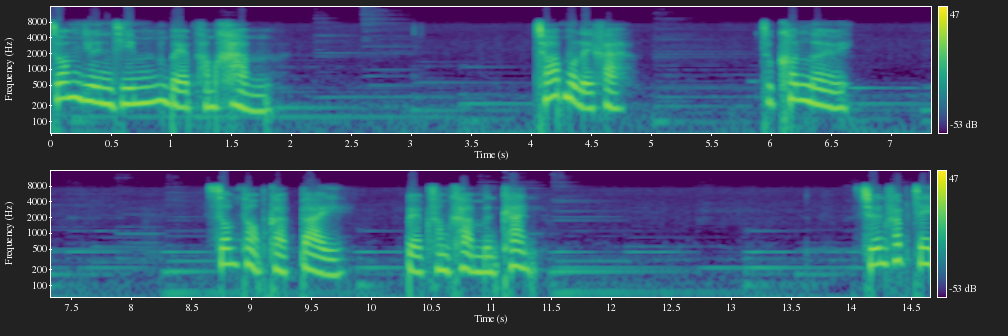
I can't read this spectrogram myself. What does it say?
ส้มยืนยิ้มแบบขำๆชอบหมดเลยค่ะ ทุกคนเลย ส้มตอบกลับไป แบบคำๆเหมือนกันเชิญครับเจ๊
